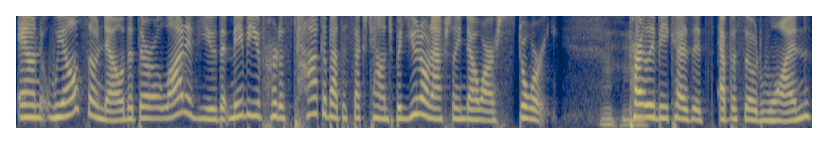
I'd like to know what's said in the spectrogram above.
And we also know that there are a lot of you that maybe you've heard us talk about the sex challenge, but you don't actually know our story. Mm-hmm. Partly because it's episode one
